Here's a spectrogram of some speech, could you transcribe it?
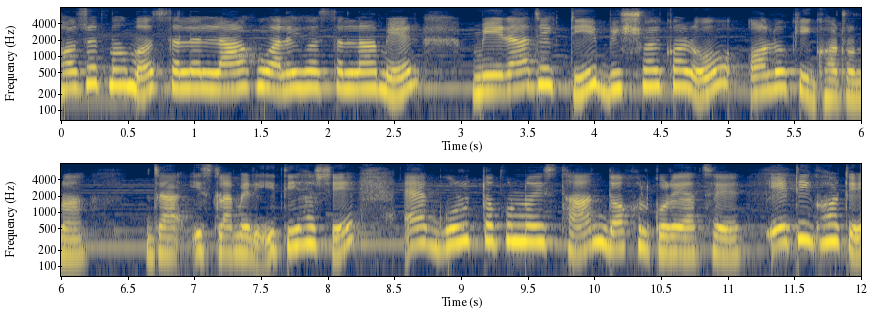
হজরত মোহাম্মদ সাল্লাহু আলহিহাসাল্লামের মেরাজ একটি বিস্ময়কর ও অলৌকিক ঘটনা, যা ইসলামের ইতিহাসে এক গুরুত্বপূর্ণ স্থান দখল করে আছে। এটি ঘটে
